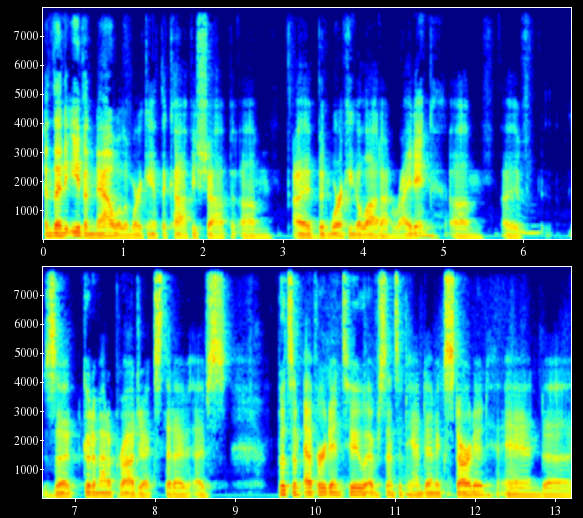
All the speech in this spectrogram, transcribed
and then even now, while I'm working at the coffee shop, um, I've been working a lot on writing. Um, I've there's a good amount of projects that I've, I've put some effort into ever since the pandemic started, and uh,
